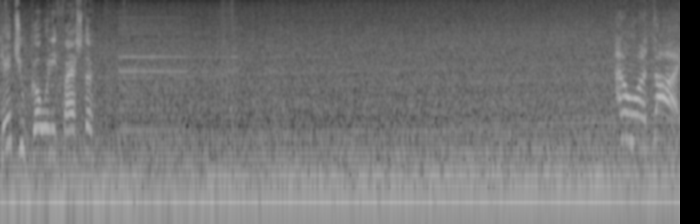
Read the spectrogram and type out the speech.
Can't you go any faster? Die!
